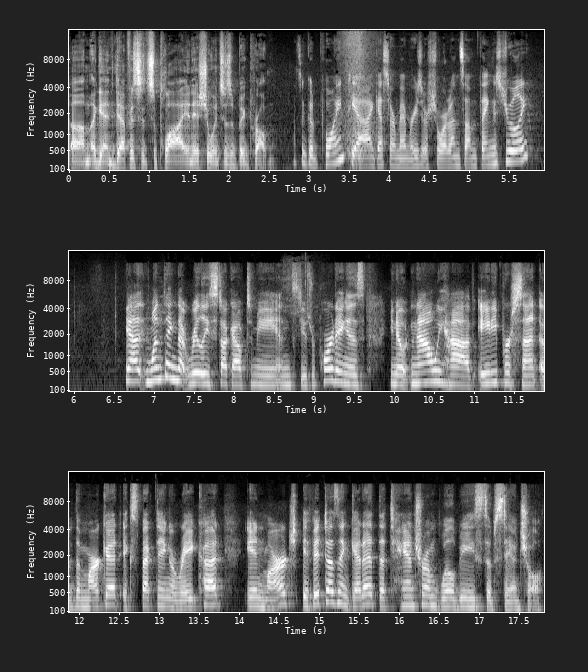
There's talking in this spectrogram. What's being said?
um, again, deficit supply and issuance is a big problem. That's a good point. Yeah, I guess our memories are short on some things. Julie? Yeah, one thing that really stuck out to me in Steve's reporting is, you know, now we have 80% of the market expecting a rate cut in March. If it doesn't get it, the tantrum will be substantial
